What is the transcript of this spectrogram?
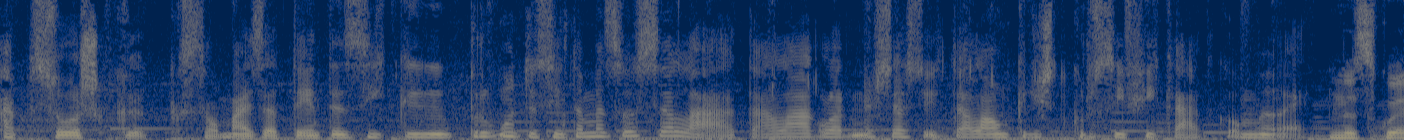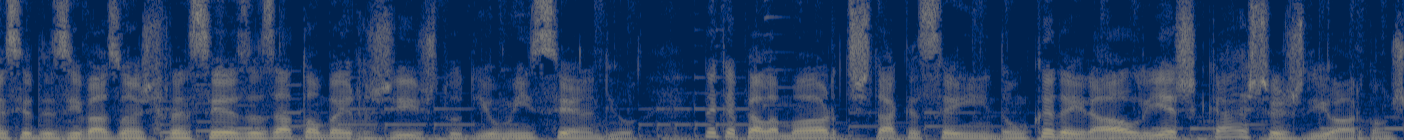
há pessoas que, que, são mais atentas e que perguntam assim, então, mas sei lá, está lá a Glória na e está lá um Cristo crucificado, como é. Na sequência das invasões francesas, há também registro de um incêndio. Na Capela Mor destaca-se ainda um cadeiral e as caixas de órgãos.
